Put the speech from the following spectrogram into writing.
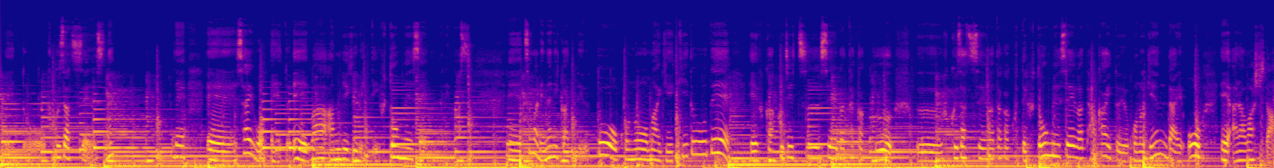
えーと、複雑性ですねで、えー、最後、えーと、A はアンビギュリティ不透明性になります、えー、つまり何かっていうとこの、まあ、激動で、えー、不確実性が高く複雑性が高くて不透明性が高いというこの現代を、えー、表した、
